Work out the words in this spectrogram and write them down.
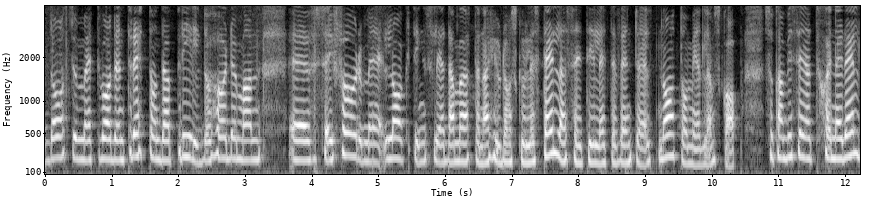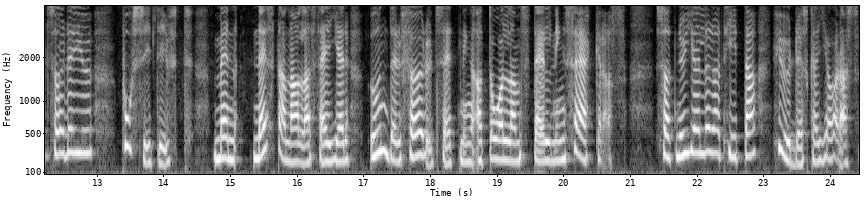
datumet var den 13 april. Då hörde man eh, sig för med lagtingsledamöterna hur de skulle ställa sig till ett eventuellt NATO-medlemskap. Så kan vi säga att generellt så är det ju positivt. Men nästan alla säger under förutsättning att Ålands ställning säkras. Så att nu gäller det att hitta hur det ska göras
